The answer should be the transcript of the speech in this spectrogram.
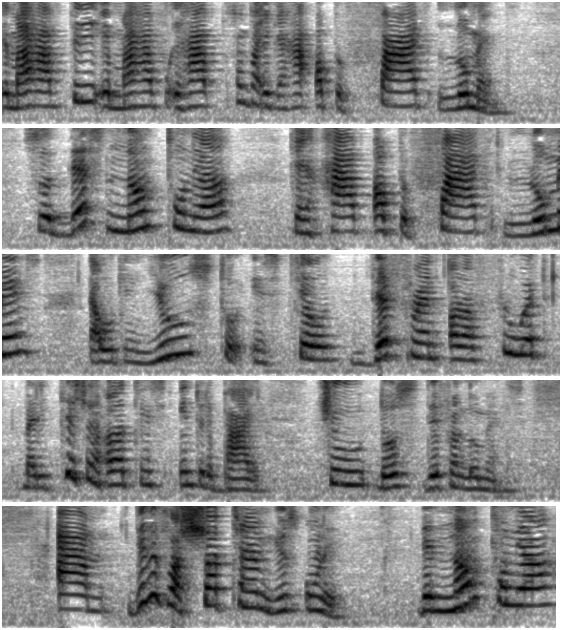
it might have three, it might have it have sometimes it can have up to five lumens. So this non-tunnel can have up to five lumens that we can use to instill different other fluid, medication, other things into the body through those different lumens. Um, this is for short-term use only. The non-tunnel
